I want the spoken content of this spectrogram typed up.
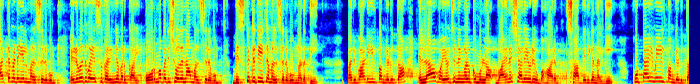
ആട്ടമിടയിൽ മത്സരവും എഴുപത് വയസ്സ് കഴിഞ്ഞവർക്കായി ഓർമ്മ പരിശോധനാ മത്സരവും ബിസ്ക്കറ്റ് തീറ്റ മത്സരവും നടത്തി. പരിപാടിയിൽ പങ്കെടുത്ത എല്ലാ വയോജനങ്ങൾക്കുമുള്ള വായനശാലയുടെ ഉപഹാരം സാഗരിക നൽകി. കൂട്ടായ്മയിൽ പങ്കെടുത്ത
